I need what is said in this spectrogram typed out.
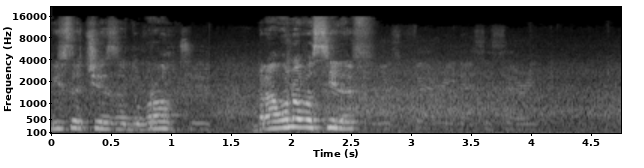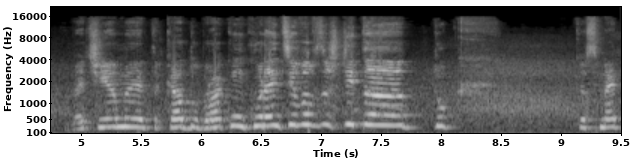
мисля, че е за добро. Браво на Василев! Вече имаме така добра конкуренция в защита. Тук късмет.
